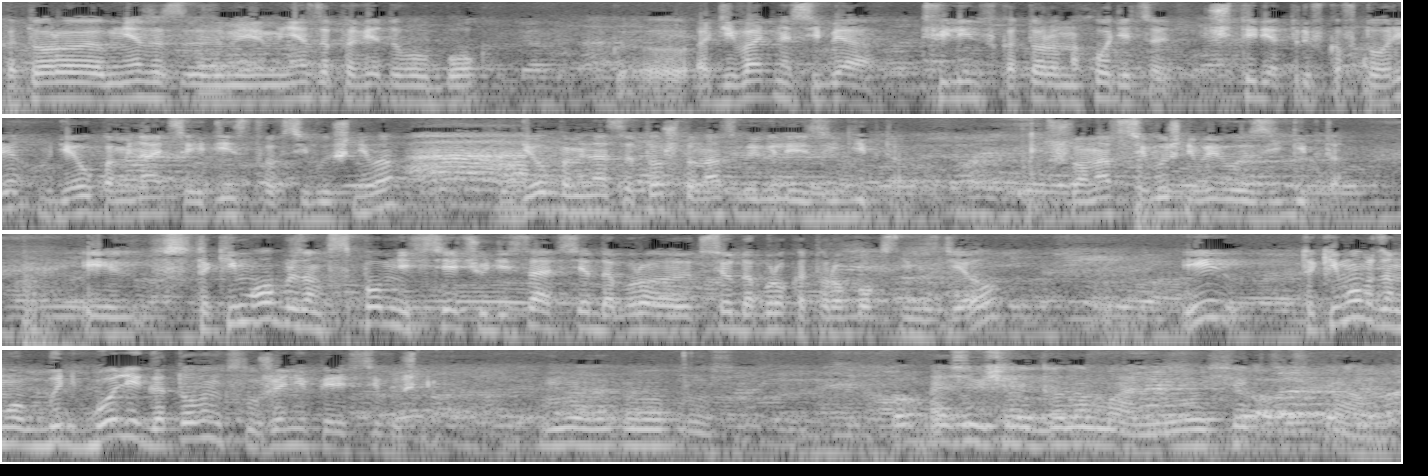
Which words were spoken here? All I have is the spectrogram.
которую мне, мне заповедовал Бог. Э, одевать на себя филин, в котором находится четыре отрывка в Торе, где упоминается единство Всевышнего, где упоминается то, что нас вывели из Египта, что нас Всевышний вывел из Египта. И с таким образом вспомнить все чудеса, все добро, все добро, которое Бог с ним сделал, и таким образом быть более готовым к служению перед Всевышним. У меня такой вопрос. А если у человека аномалия, у него сердце справа?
